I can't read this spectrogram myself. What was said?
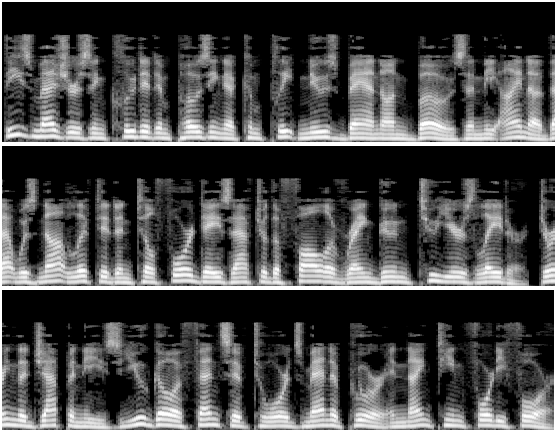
These measures included imposing a complete news ban on Bose and the INA that was not lifted until four days after the fall of Rangoon two years later. During the Japanese U-Go offensive towards Manipur in 1944,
